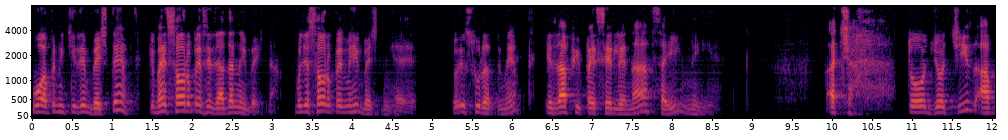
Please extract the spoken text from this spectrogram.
वो अपनी चीज़ें बेचते हैं कि भाई सौ रुपये से ज़्यादा नहीं बेचना, मुझे सौ रुपये में ही बेचनी है। तो इस सूरत में इजाफी पैसे लेना सही नहीं है। अच्छा तो जो चीज़ आप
